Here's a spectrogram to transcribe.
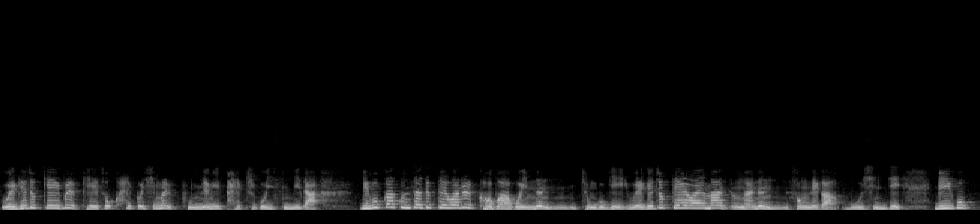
외교적 개입을 계속할 것임을 분명히 밝히고 있습니다. 미국과 군사적 대화를 거부하고 있는 중국이 외교적 대화에만 응하는 속내가 무엇인지 미국,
